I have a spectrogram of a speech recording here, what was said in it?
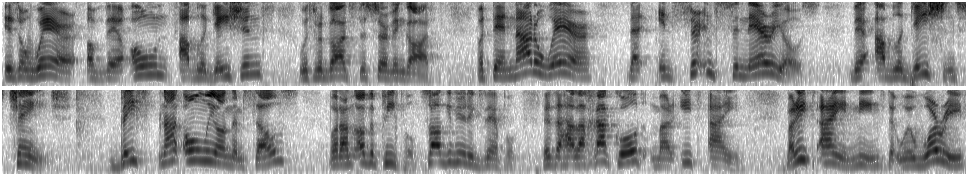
is aware of their own obligations with regards to serving God, but they're not aware that in certain scenarios, their obligations change based not only on themselves, but on other people. So I'll give you an example. There's a halacha called marit ayin. Marit ayin means that we're worried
